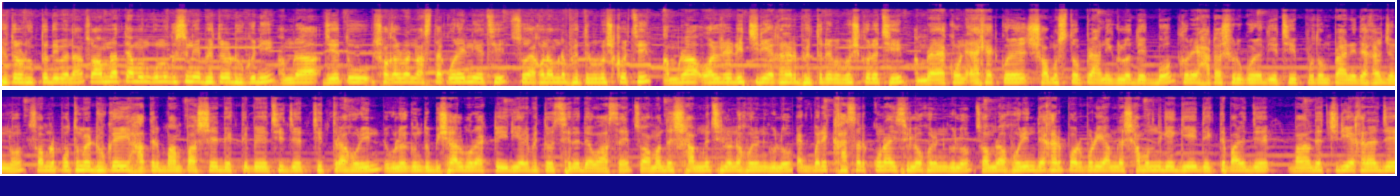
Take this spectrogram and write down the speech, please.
ভেতরে ঢুকতে দিবে না। তো আমরা তেমন কোনো কিছু নিয়ে ভেতরে ঢুকিনি। আমরা যেহেতু সকালবেলা নাস্তা করে নিয়েছি সো এখন আমরা ভেতরে প্রবেশ করছি। আমরা অলরেডি চিড়িয়াখানার ভেতরে প্রবেশ করেছি। আমরা এখন এক এক করে সমস্ত প্রাণীগুলো দেখব। করে হাঁটা শুরু করে দিয়েছি প্রথম প্রাণী দেখার জন্য। সো আমরা প্রথমে ঢুকেই হাতের বাম পাশে দেখতে পেয়েছি যে চিত্রা হরিণ এগুলো কিন্তু বিশাল বড় একটা এরিয়ার ভেতরে ছেড়ে দেওয়া আছে। সো আমাদের সামনে ছিল না হরিণগুলো। একবারে খাসার কোনায় ছিল হরিণগুলো। সো আমরা হরিণ দেখার পরপরই আমরা সামন দিকে গিয়েই দেখতে পারি যে বাংলাদেশ চিড়িয়াখানার যে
